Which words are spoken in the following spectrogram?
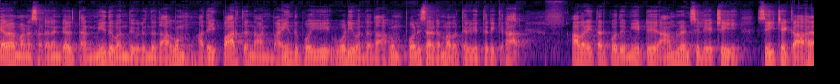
ஏராளமான சடலங்கள் தன் மீது வந்து விழுந்ததாகவும் அதை பார்த்து நான் பயந்து போய் ஓடி வந்ததாகவும் போலீசாரிடம் அவர் தெரிவித்திருக்கிறார். அவரை தற்போது மீட்டு ஆம்புலன்ஸில் ஏற்றி சிகிச்சைக்காக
